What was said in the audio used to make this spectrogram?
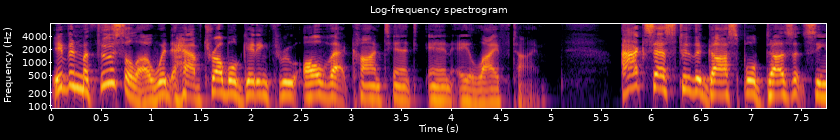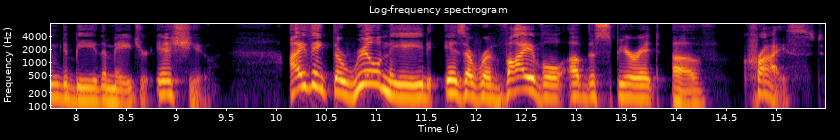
Even Methuselah would have trouble getting through all that content in a lifetime. Access to the gospel doesn't seem to be the major issue. I think the real need is a revival of the Spirit of Christ.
